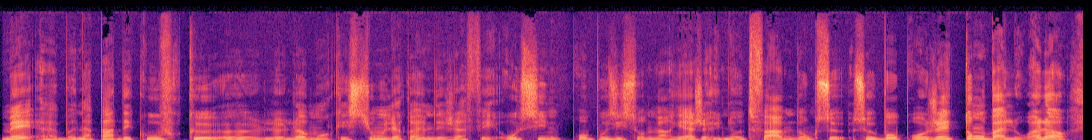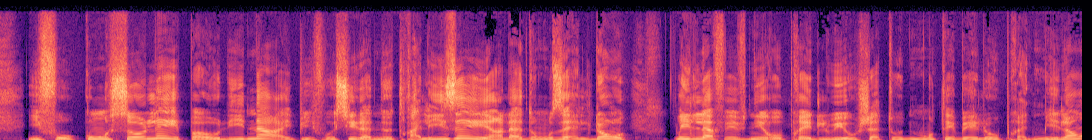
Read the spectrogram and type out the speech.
Mais euh, Bonaparte découvre que euh, l'homme en question, il a quand même déjà fait aussi une proposition de mariage à une autre femme. Donc, ce, beau projet tombe à l'eau. Alors, il faut consoler Paolina, et puis il faut aussi la neutraliser, hein, la donzelle. Donc, il l'a fait venir auprès de lui au château de Montebello, près de Milan.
